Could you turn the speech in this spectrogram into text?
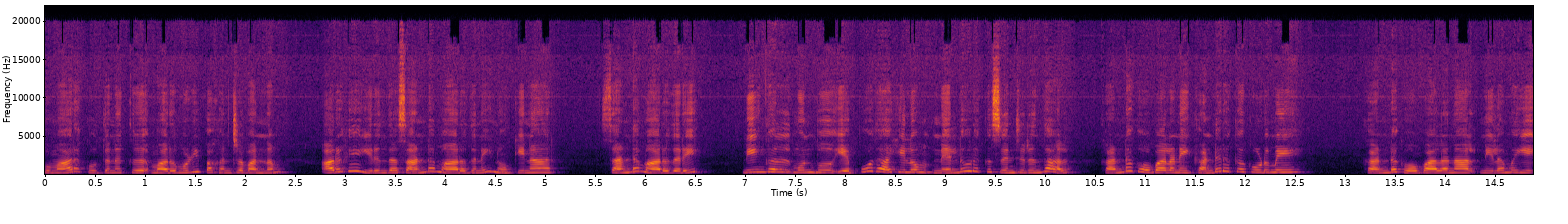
குமாரக்கூத்தனுக்கு மறுமொழி பகன்ற வண்ணம் அருகே இருந்த சண்ட மாறுதனை நோக்கினார். சண்ட மாருதரே நீங்கள் முன்பு எப்போதாகிலும் நெல்லூருக்கு சென்றிருந்தால் கண்டகோபாலனை கண்டிருக்க கூடுமே? கண்டகோபாலனால் நிலைமையை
